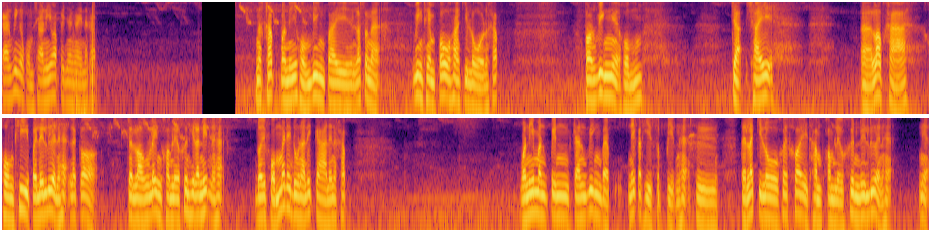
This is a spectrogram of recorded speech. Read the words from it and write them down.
การวิ่งกับผมเช้านี้ว่าเป็นยังไงนะครับนะครับ วันนี้ผมวิ่งไปลักษณะวิ่งเทมโป5กิโลนะครับ ตอนวิ่งเนี่ยผมจะใช้ รอบขาคงที่ไปเรื่อยๆนะฮะแล้วก็จะลองเร่งความเร็วขึ้นทีละนิดนะฮะโดยผมไม่ได้ดูนาฬิกาเลยนะครับ วันนี้มันเป็นการวิ่งแบบนกาทีฟสปีดนะฮะคือแต่ละกิโลค่อยๆทำความเร็วขึ้นเรื่อยๆนะฮะเนี่ย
